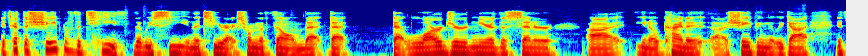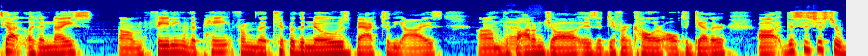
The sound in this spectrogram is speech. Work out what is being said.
it's got the shape of the teeth that we see in the T Rex from the film. That that that larger near the center uh, you know, kind of uh, shaping that we got. It's got like a nice um, fading of the paint from the tip of the nose back to the eyes. Um, yeah. The bottom jaw is a different color altogether. Uh, this is just a,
